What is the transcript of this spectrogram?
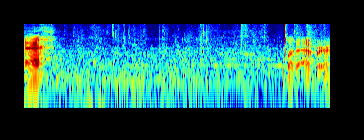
Eh. Whatever.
